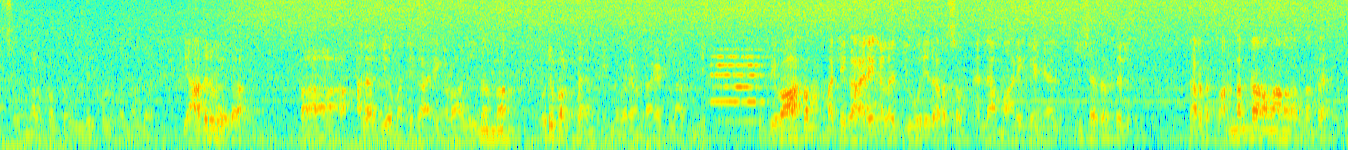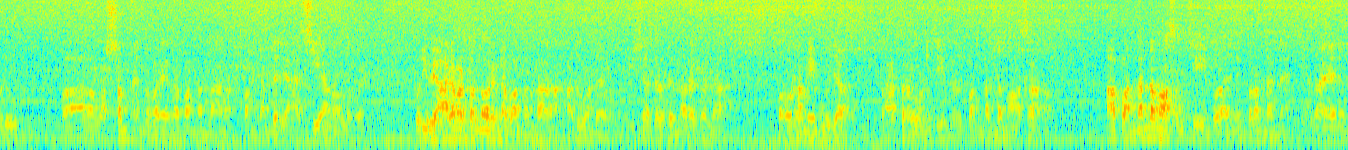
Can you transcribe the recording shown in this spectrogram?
അസുഖങ്ങൾക്കൊക്കെ ഉള്ളിൽ കൊടുക്കുന്നുണ്ട്. യാതൊരുവിധ അലർജിയോ മറ്റു കാര്യങ്ങളോ അതിൽ നിന്ന് ഒരു ഭക്തനും ഇന്ന് വരെ ഉണ്ടായിട്ടില്ല. വിവാഹം മറ്റു കാര്യങ്ങൾ ജോലി തടസ്സം എല്ലാം മാറിക്കഴിഞ്ഞാൽ ഈ ക്ഷേത്രത്തിൽ നടത്ത പന്ത്രണ്ടെണ്ണമാണ് നടത്തേണ്ട ഒരു വർഷം എന്ന് പറയുന്ന പന്ത്രണ്ടാണ് പന്ത്രണ്ട് രാശിയാണുള്ളത്. ഒരു വ്യാഴവട്ടം എന്ന് പറയുന്ന പന്ത്രണ്ടാണ്. അതുകൊണ്ട് ക്ഷേത്രത്തിൽ നടക്കുന്ന പൗർണമി പൂജ പ്രാർത്ഥന കൂടി ചെയ്യുന്നത് പന്ത്രണ്ട് മാസമാണ്. ആ പന്ത്രണ്ട് മാസം ചെയ്യുമ്പോൾ അതിനിപ്പുറം തന്നെ ഏതായാലും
